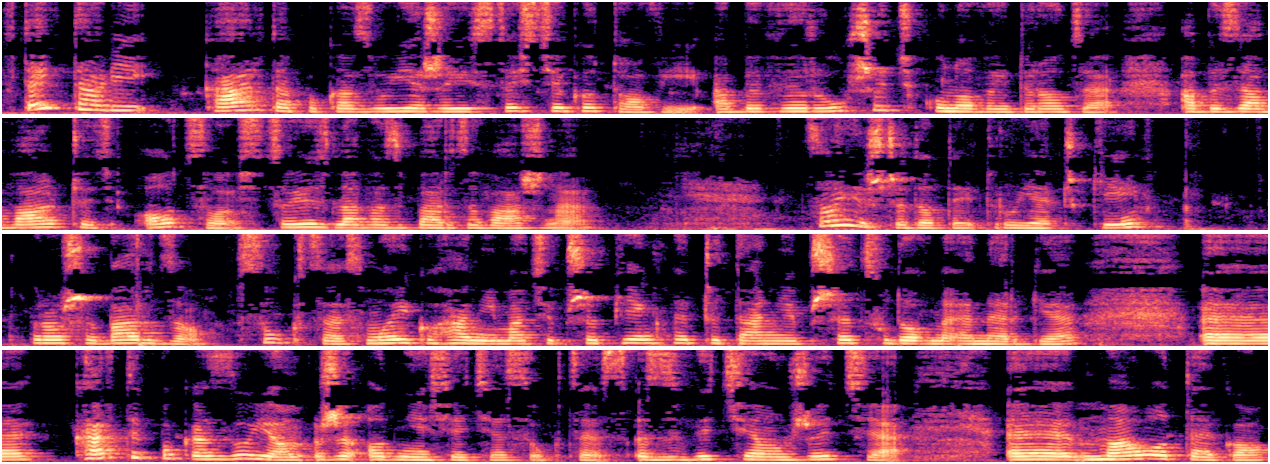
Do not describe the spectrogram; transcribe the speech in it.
W tej talii karta pokazuje, że jesteście gotowi, aby wyruszyć ku nowej drodze, aby zawalczyć o coś, co jest dla Was bardzo ważne. Co jeszcze do tej trójeczki? Proszę bardzo, sukces. Moi kochani, macie przepiękne czytanie, przecudowne energie. E, karty pokazują, że odniesiecie sukces, zwyciężycie. E, mało tego,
